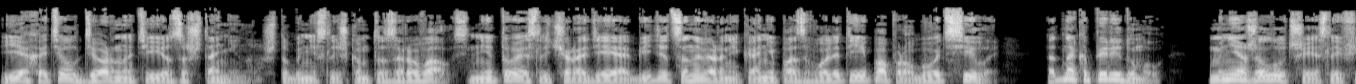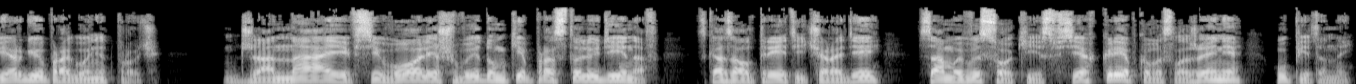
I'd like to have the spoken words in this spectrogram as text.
Я хотел дернуть ее за штанину, чтобы не слишком-то зарывалась. Не то, если чародей обидится, наверняка не позволит ей попробовать силы. Однако передумал. Мне же лучше, если Фергию прогонят прочь. «Джанаи всего лишь выдумки простолюдинов», — сказал третий чародей, самый высокий из всех, крепкого сложения, упитанный.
